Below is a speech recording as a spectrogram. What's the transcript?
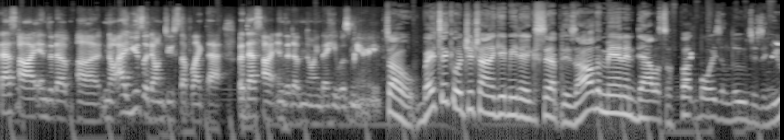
that's how I ended up. Uh, no, I usually don't do stuff like that, but that's how I ended up knowing that he was married. So basically, what you're trying to get me to accept is all the men in Dallas are fuckboys and losers, and you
